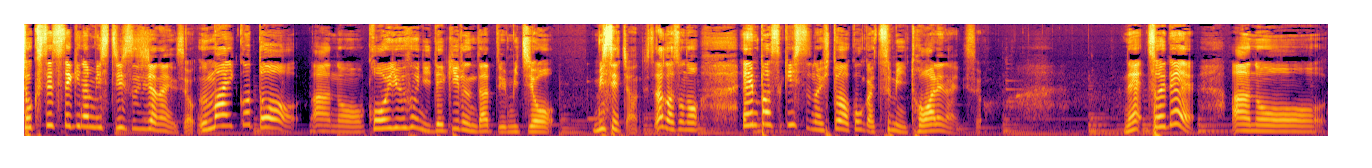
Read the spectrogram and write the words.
直接的な道筋じゃないんですよ。うまいこと、あの、こういう風にできるんだっていう道を見せちゃうんです。だからその、エンパス気質の人は今回罪に問われないんですよ。ね。それで、あの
